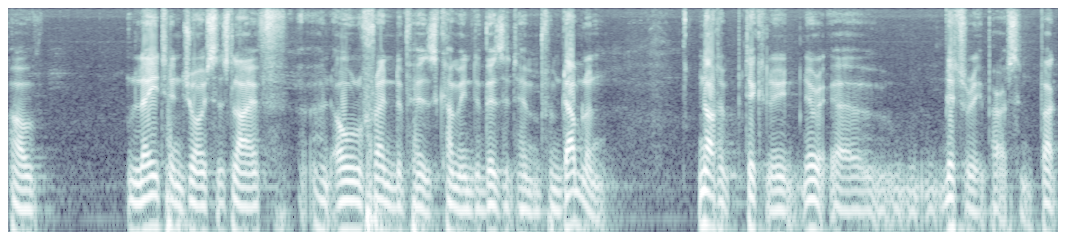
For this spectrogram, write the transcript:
of late in Joyce's life, an old friend of his coming to visit him from Dublin not a particularly uh, literary person, but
